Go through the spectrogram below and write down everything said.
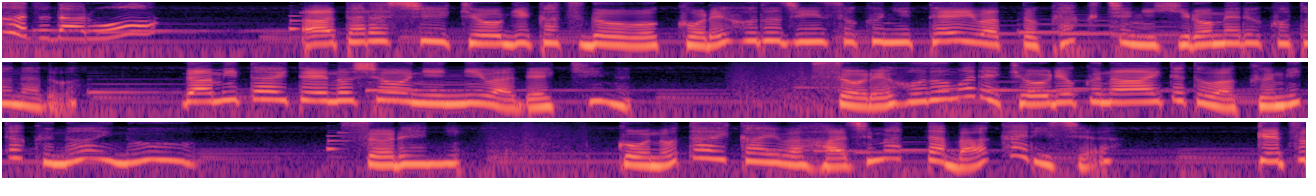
あるはずだろ？う新しい競技活動をこれほど迅速にテイワット各地に広めることなどダミ大帝の商人にはできぬ。それほどまで強力な相手とは組みたくないの。それにこの大会は始まったばかりじゃ。結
